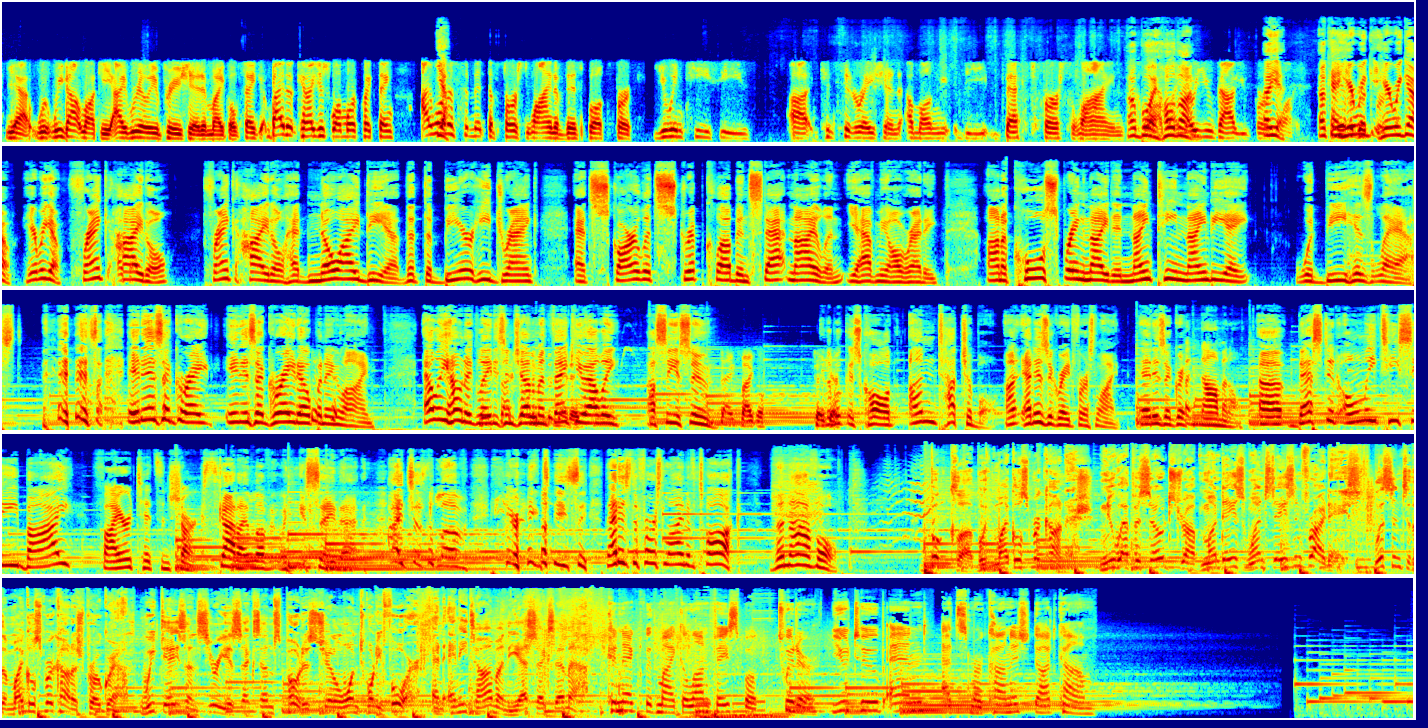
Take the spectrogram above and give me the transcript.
Yeah, we, got lucky. I really appreciate it, Michael. Thank you. By the way, can I just one more quick thing? I want yeah. to submit the first line of this book for UNTC's uh, consideration among the best first lines. Oh boy, club. hold on. you value first oh, yeah. lines. Okay, here we here we go. Here we go. Frank okay. Hydell. Frank Hydell had no idea that the beer he drank at Scarlet's Strip Club in Staten Island, you have me already, on a cool spring night in 1998 would be his last. it, is, it is a great, it is a great opening line. Elie Honig, ladies and gentlemen. Thank you, Elie. I'll see you soon. Thanks, Michael. Take the care. book is called Untouchable. Uh, that is a great first line. That is a great. Phenomenal. Uh, bested only TC by? Fire, Tits, and Sharks. God, I love it when you say that. I just love hearing TC. That is the first line of talk. The novel. Book Club with Michael Smerconish. New episodes drop Mondays, Wednesdays, and Fridays. Listen to the Michael Smerconish program weekdays on SiriusXM's POTUS Channel 124 and anytime on the SXM app. Connect with Michael on Facebook, Twitter, YouTube, and at smerconish.com.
